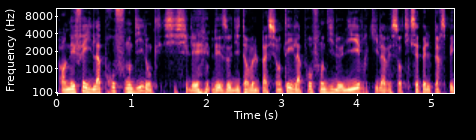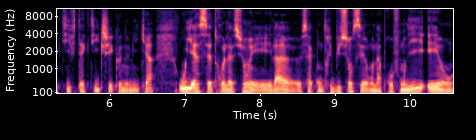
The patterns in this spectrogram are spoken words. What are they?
en effet, il approfondit, donc si, les, auditeurs veulent patienter, il approfondit le livre qu'il avait sorti qui s'appelle Perspective tactique chez Economica, où il y a cette relation, et, là, euh, sa contribution, c'est on approfondit et on,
